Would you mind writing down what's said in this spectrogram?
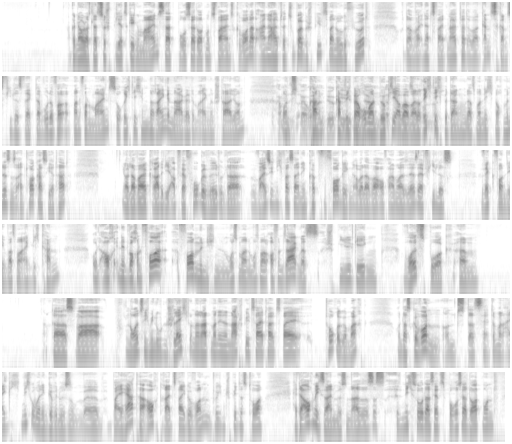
Genau, das letzte Spiel jetzt gegen Mainz, da hat Borussia Dortmund 2-1 gewonnen, hat eine Halbzeit super gespielt, 2-0 geführt. Und dann war in der zweiten Halbzeit aber ganz, ganz vieles weg. Da wurde man von Mainz so richtig hinten reingenagelt im eigenen Stadion. Kann und kann, kann, sich bei Roman Bürki aber mal richtig bedanken, dass man nicht noch mindestens ein Tor kassiert hat. Ja, da war ja gerade die Abwehr Vogelwild und da weiß ich nicht, was da in den Köpfen vorging, aber da war auf einmal sehr, sehr vieles weg von dem, was man eigentlich kann. Und auch in den Wochen vor, vor München muss man, muss man offen sagen, das Spiel gegen Wolfsburg, ähm, das war 90 Minuten schlecht und dann hat man in der Nachspielzeit halt zwei Tore gemacht und das gewonnen. Und das hätte man eigentlich nicht unbedingt gewinnen müssen. Äh, bei Hertha auch 3-2 gewonnen durch ein spätes Tor. Hätte auch nicht sein müssen. Also es ist nicht so, dass jetzt Borussia Dortmund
